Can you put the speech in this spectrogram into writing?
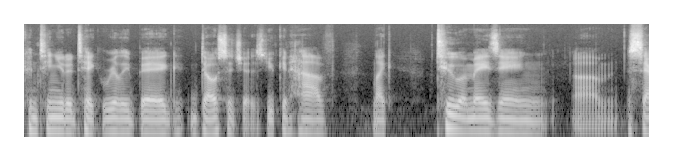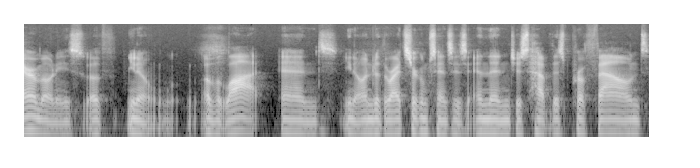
continue to take really big dosages you can have like two amazing um, ceremonies of you know of a lot and you know under the right circumstances and then just have this profound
